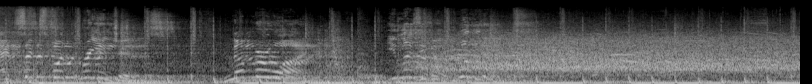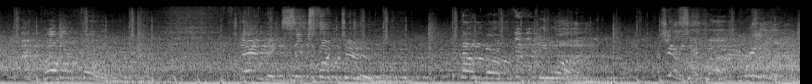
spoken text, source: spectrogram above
at 6 foot 3 inches, number 1, Elizabeth Williams. At power forward, standing 6 foot 2, number 51, Jessica Breland.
